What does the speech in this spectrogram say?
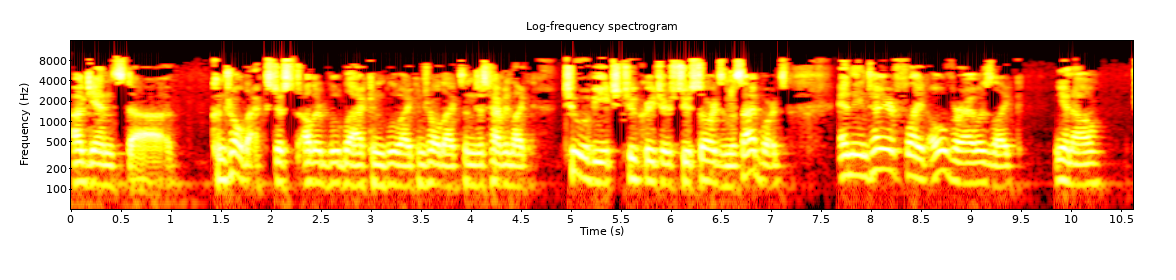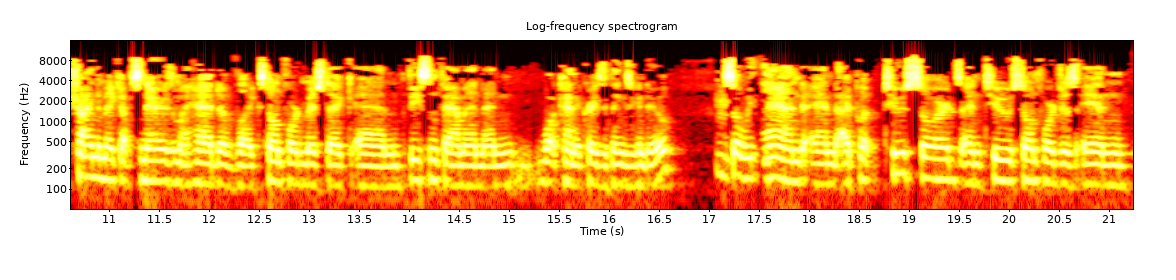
against uh, control decks, just other blue black and blue eye control decks, and just having like two of each, two creatures, two swords in the sideboards. And the entire flight over, I was like, you know, trying to make up scenarios in my head of like Stoneforge Mystic and Feast and Famine and what kind of crazy things you can do. Mm. So we land, and I put two swords and two Stoneforges in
